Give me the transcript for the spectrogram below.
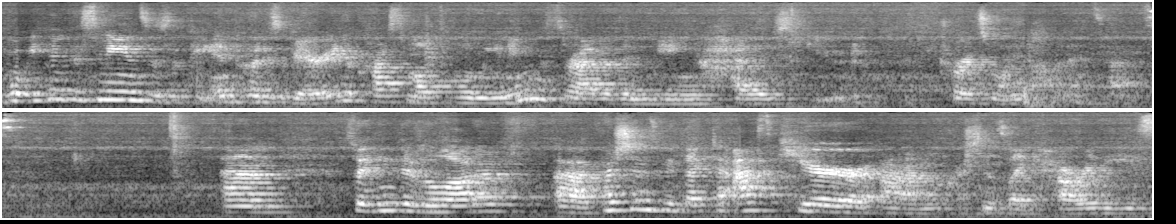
what we think this means is that the input is varied across multiple meanings rather than being highly skewed towards one dominant sense. Um, so I think there's a lot of uh, questions we'd like to ask here, um, questions like how are these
